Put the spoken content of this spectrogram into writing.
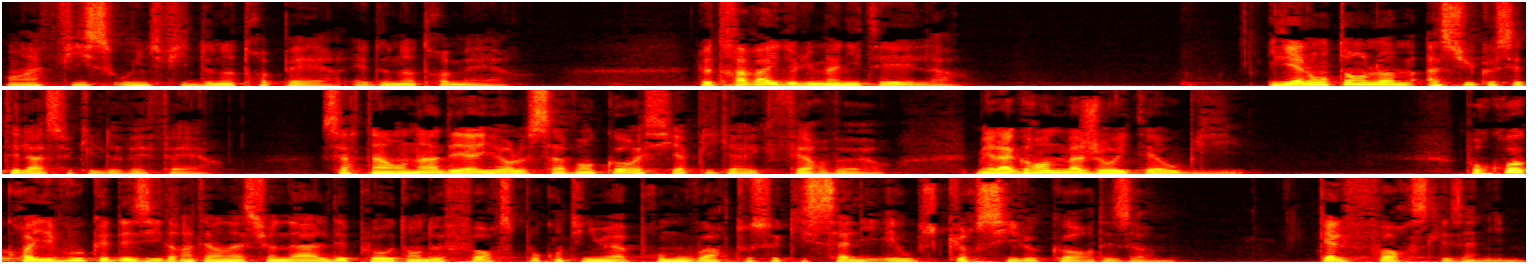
en un fils ou une fille de notre père et de notre mère. Le travail de l'humanité est là. Il y a longtemps, l'homme a su que c'était là ce qu'il devait faire. Certains en Inde et ailleurs le savent encore et s'y appliquent avec ferveur, mais la grande majorité a oublié. Pourquoi croyez-vous que des hydres internationales déploient autant de force pour continuer à promouvoir tout ce qui salit et obscurcit le corps des hommes? Quelle force les anime?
